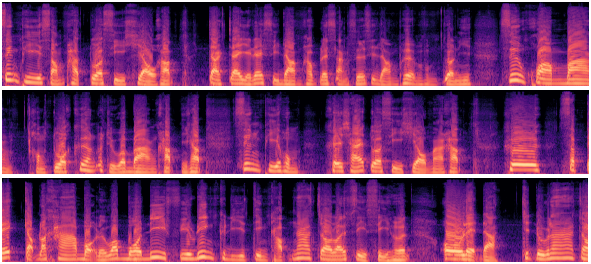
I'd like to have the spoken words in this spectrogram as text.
ซึ่งพีสัมผัสตัวสีเขียวครับ จากใจอยากได้สีดำครับเลยสั่งซื้อสีดำเพิ่มผมตัวนี้ ซึ่งความบางของตัวเครื่องก็ถือว่าบางครับนี่ครับ ซึ่งพีผมเคยใช้ตัวสีเขียวมาครับ คือสเปคกับราคาบอกเลยว่า body feeling คือดีจริงครับ หน้าจอ 144 Hz OLED อะ คิดดูหน้าจอ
